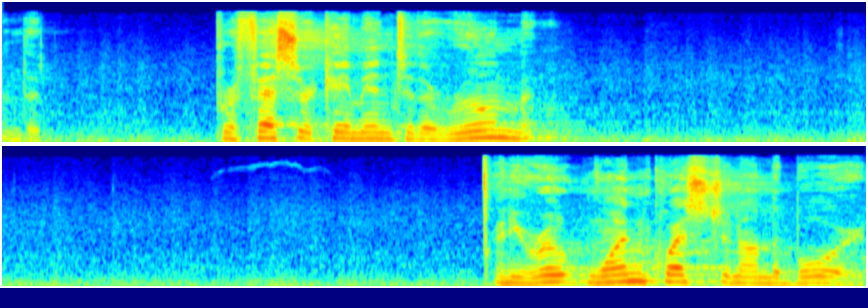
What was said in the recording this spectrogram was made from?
And the professor came into the room And he wrote one question on the board.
